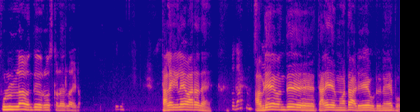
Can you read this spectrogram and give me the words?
ஃபுல்லாக வந்து ரோஸ் கலரில் ஆகிடும் தலைகளே வராத. அப்படியே வந்து தலையை மட்டும் அப்படியே விட்டுக்கினே போ.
